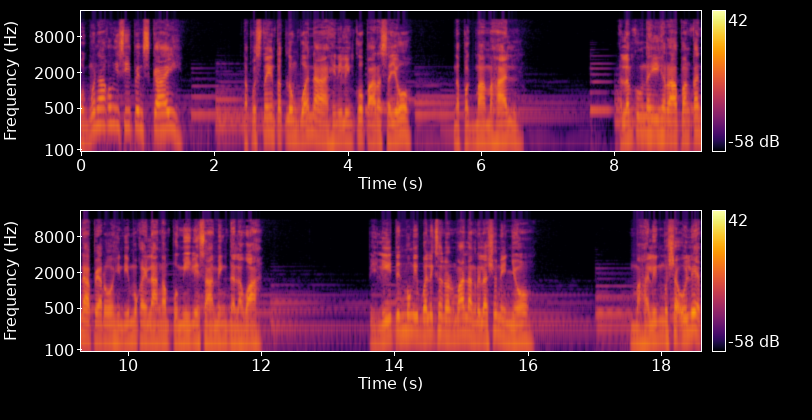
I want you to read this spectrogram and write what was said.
Huwag mo na akong isipin Sky. Tapos na yung tatlong buwan na hiniling ko para sa'yo na pagmamahal. Alam kong nahihirapan ka na pero hindi mo kailangan pumili sa aming dalawa. Pilitin mong ibalik sa normal ang relasyon ninyo. Mahalin mo siya ulit.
